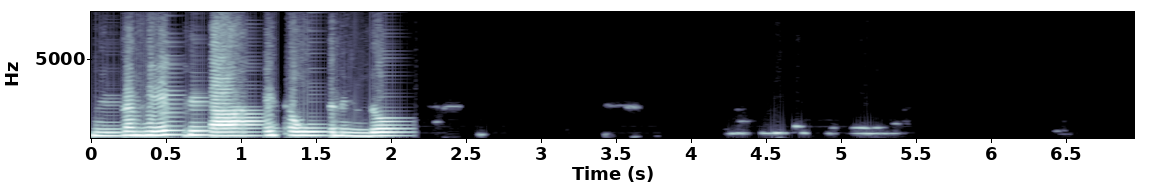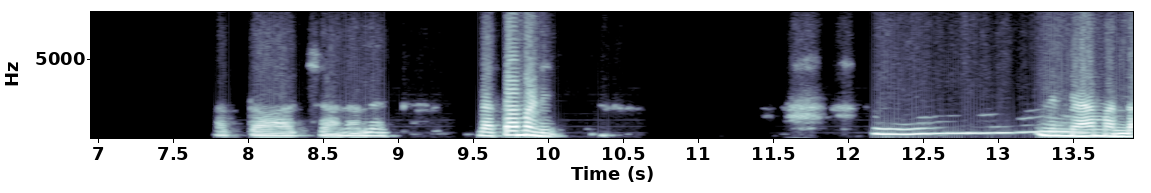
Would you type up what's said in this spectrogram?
ಮೇಡಮ್ ಹೇಗಿದ್ದೀರಾ? ಆಯ್ತಾ ಊಟ ನಿಮ್ದು? ಲತಾ ಚಾನಲ್ ಲತಾಮಣಿ. ನಿಮ್ ಮ್ಯಾಮ್ ಅಲ್ಲ,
